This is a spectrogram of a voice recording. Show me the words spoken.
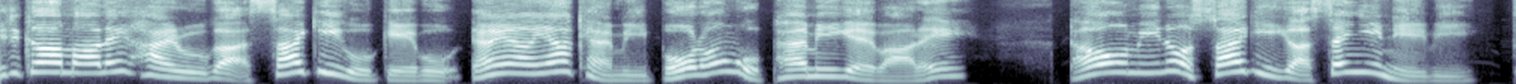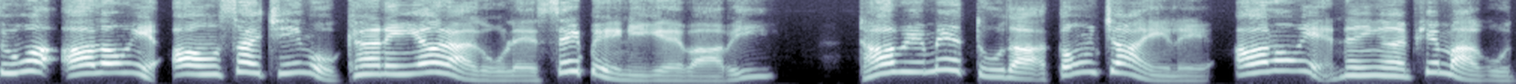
ဒီတစ်ခါမှလည်းဟိုင်ရိုကစာဂီကိုကယ်ဖို့ဒဏ်ရာရခံပြီးဘောလုံးကိုဖမ်းမိခဲ့ပါတယ်ဒါအောင်မီတော့စာဂီကစိတ်ညစ်နေပြီးသူကအားလုံးရဲ့အောင်ဆိုင်ချင်းကိုခံနေရတာကိုလည်းစိတ်ပိန်နေခဲ့ပါပြီဒါပေမဲ့သူသာအတုံးကြရင်လေအားလုံးရဲ့နိုင်ငံဖြစ်မှာကိုသ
